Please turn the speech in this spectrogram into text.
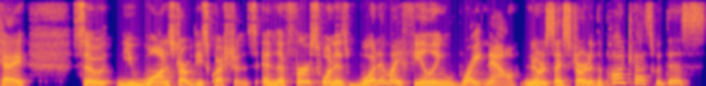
Okay. So you want to start with these questions. And the first one is, what am I feeling right now? Notice I started the podcast with this.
